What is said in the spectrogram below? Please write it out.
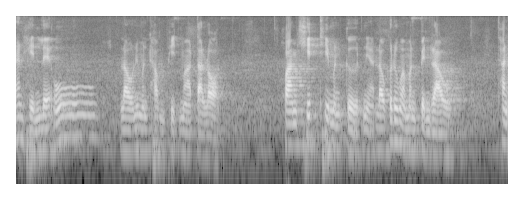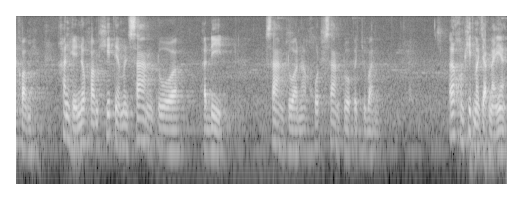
ท่านเห็นเลยโอ้เรานี่มันทำผิดมาตลอด ความคิดที่มันเกิดเนี่ยเราก็รู้ว่ามันเป็นเรา ท่านความท่านเห็นว่าความคิดเนี่ยมันสร้างตัวอดีต สร้างตัวอนาคต สร้างตัวปัจจุบัน แล้วความคิดมาจากไหนอะ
